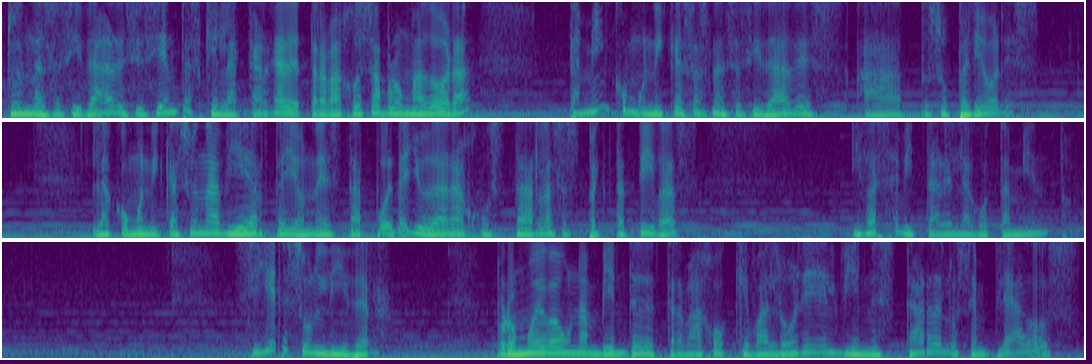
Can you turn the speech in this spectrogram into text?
tus necesidades. Si sientes que la carga de trabajo es abrumadora, también comunica esas necesidades a tus superiores. La comunicación abierta y honesta puede ayudar a ajustar las expectativas y vas a evitar el agotamiento. Si eres un líder, promueva un ambiente de trabajo que valore el bienestar de los empleados.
